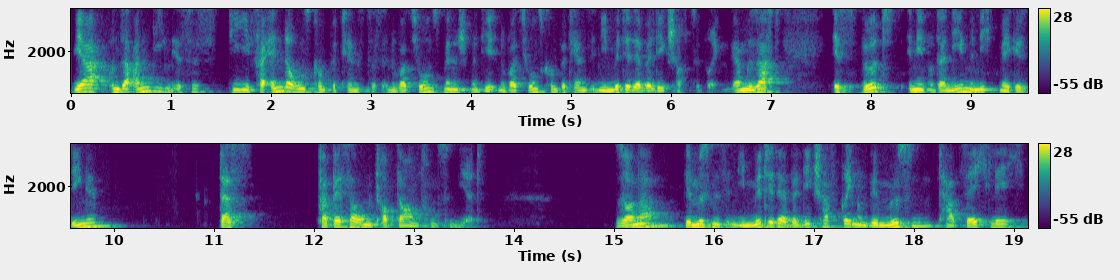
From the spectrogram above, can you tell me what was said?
ja, unser Anliegen ist es, die Veränderungskompetenz, das Innovationsmanagement, die Innovationskompetenz in die Mitte der Belegschaft zu bringen. Wir haben gesagt, es wird in den Unternehmen nicht mehr gelingen, dass Verbesserung top-down funktioniert, sondern wir müssen es in die Mitte der Belegschaft bringen und wir müssen tatsächlich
